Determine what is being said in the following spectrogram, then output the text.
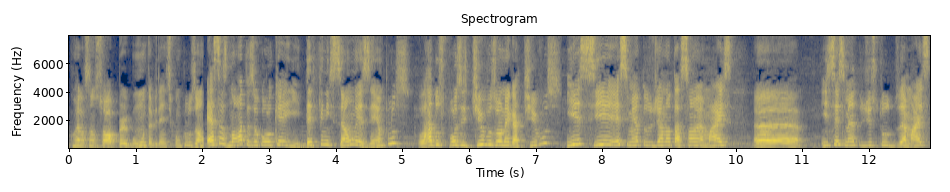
com relação só a pergunta, evidência e conclusão. Essas notas eu coloquei definição, exemplos, lados positivos ou negativos e se esse método de anotação é mais uh, e se esse método de estudos é mais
